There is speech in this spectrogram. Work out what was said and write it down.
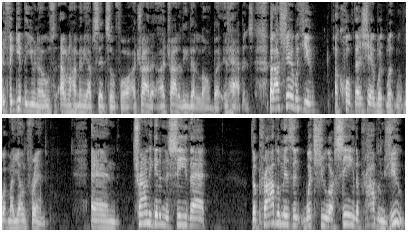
and forgive the you knows. I don't know how many I've said so far. I try to I try to leave that alone, but it happens. But I'll share with you a quote that I shared with, with, with my young friend, and trying to get him to see that the problem isn't what you are seeing, the problem's you.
